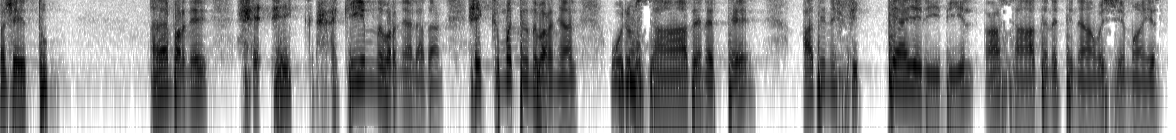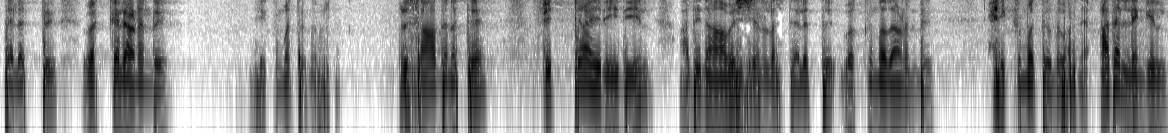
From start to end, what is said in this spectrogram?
പക്ഷെ എത്തും. അതാ പറഞ്ഞ ഹക്കീം എന്ന് പറഞ്ഞാൽ അതാണ്. ഹിക്മത്ത് എന്ന് പറഞ്ഞാൽ ഒരു സാധനത്തെ അതിന് ഫിറ്റായ രീതിയിൽ ആ സാധനത്തിന് ആവശ്യമായ സ്ഥലത്ത് വെക്കലാണെന്ത്? ഹിക്മത്ത് എന്ന് പറഞ്ഞു ഒരു സാധനത്തെ ഫിറ്റായ രീതിയിൽ അതിനാവശ്യമുള്ള സ്ഥലത്ത് വെക്കുന്നതാണെന്ത്? ഹിക്മത്ത് എന്ന് പറഞ്ഞാൽ. അതല്ലെങ്കിൽ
